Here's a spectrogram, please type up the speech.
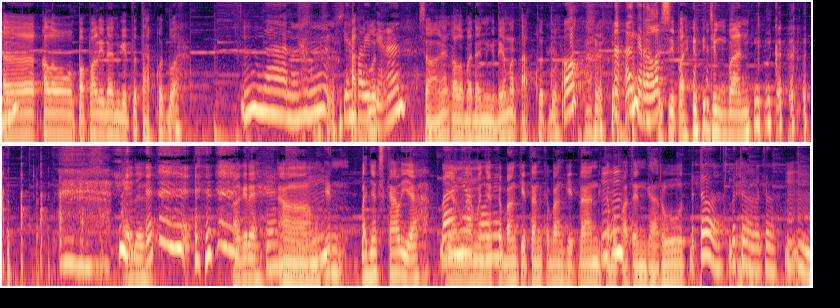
eh, kalau papalidan gitu takut bu. Enggak, nah, sian palidaan. Soalnya kalau badan gede mah takut bu. Oh, ngerelep. Si paling jeung ban. Aduh. Oke deh, eh, mungkin banyak sekali ya yang Banyak, namanya banyak. kebangkitan-kebangkitan di Kabupaten Garut. Betul, betul, Iya. betul. Mm-mm.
